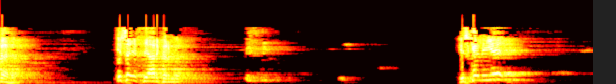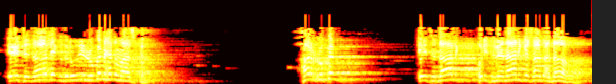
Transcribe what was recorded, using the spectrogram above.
کا ہے۔ اسے اختیار کر لو۔ اس کے لیے اعتدال ایک ضروری رکن ہے نماز کا۔ ہر رکن اعتدال اور اطمینان کے ساتھ ادا ہو۔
